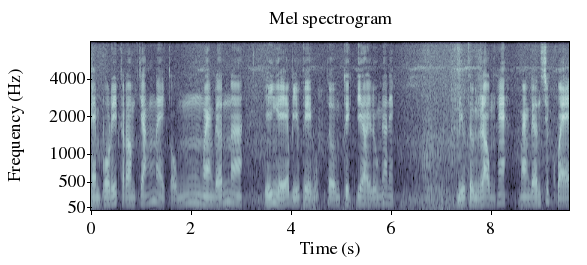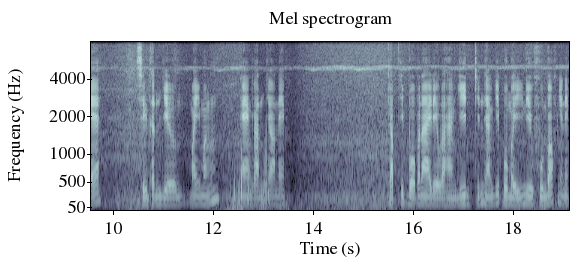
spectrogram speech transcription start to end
Em polit chrome trắng này cũng mang đến à, ý nghĩa biểu tượng tượng tuyệt vời luôn đó anh em. Biểu tượng rồng ha, mang đến sức khỏe, sự thịnh vượng, may mắn, an lành cho anh em. Cặp Zippo bữa nay đều là hàng zin, chính hãng Zippo Mỹ new full box nha anh em.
